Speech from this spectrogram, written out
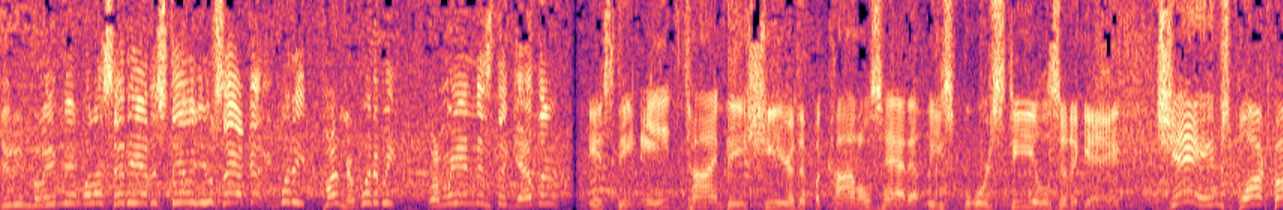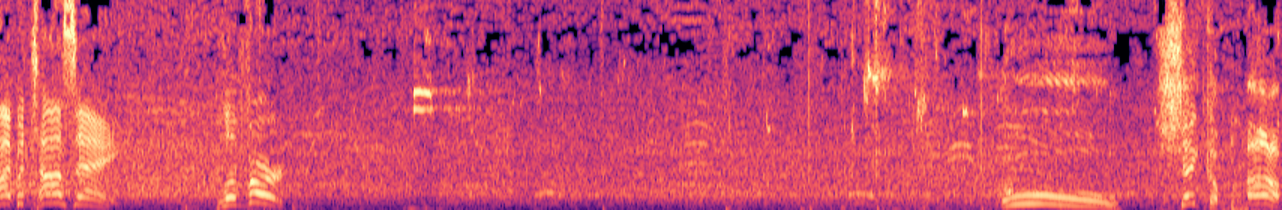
You didn't believe me when I said he had a steal? You say, I got, what, are you, partner, what are we, are we in this together? It's the eighth time this year that McConnell's had at least four steals in a game. James blocked by Bitadze. LeVert. Ooh, shake him up.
